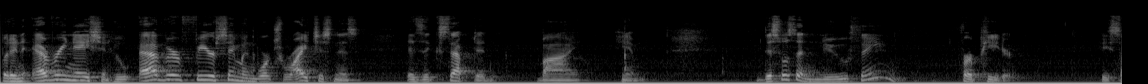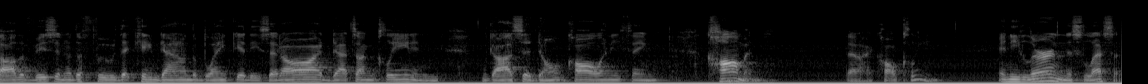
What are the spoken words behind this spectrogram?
But in every nation, whoever fears him and works righteousness is accepted by him. This was a new thing for Peter. He saw the vision of the food that came down on the blanket. He said, Oh, that's unclean. And God said, Don't call anything common that I call clean. And he learned this lesson.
